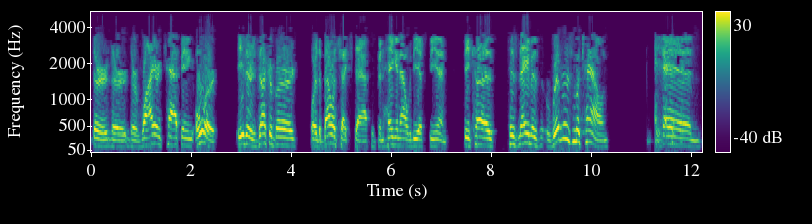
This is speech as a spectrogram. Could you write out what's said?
their their their wiretapping, or either Zuckerberg or the Belichick staff has been hanging out with ESPN because his name is Rivers McCown, and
